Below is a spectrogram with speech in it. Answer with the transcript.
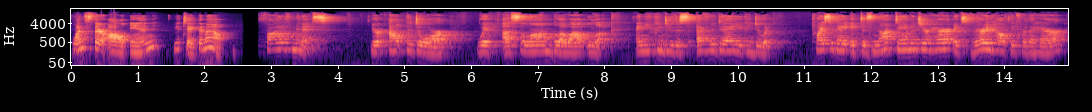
Once they're all in, you take them out. Five minutes, you're out the door with a salon blowout look. And you can do this every day. You can do it twice a day. It does not damage your hair. It's very healthy for the hair.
